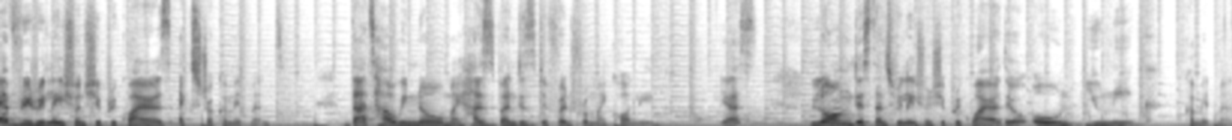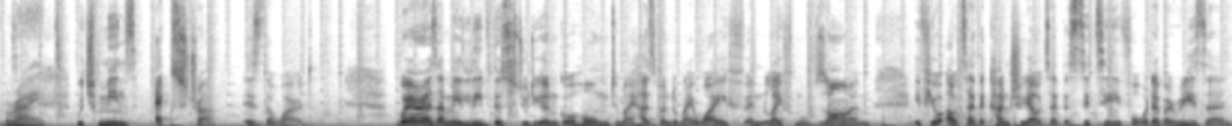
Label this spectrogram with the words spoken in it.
every relationship requires extra commitment. That's how we know my husband is different from my colleague. Yes? Long distance relationship require their own unique commitment Right. which means extra is the word. Whereas I may leave the studio and go home to my husband or my wife and life moves on, if you're outside the country, outside the city, for whatever reason,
